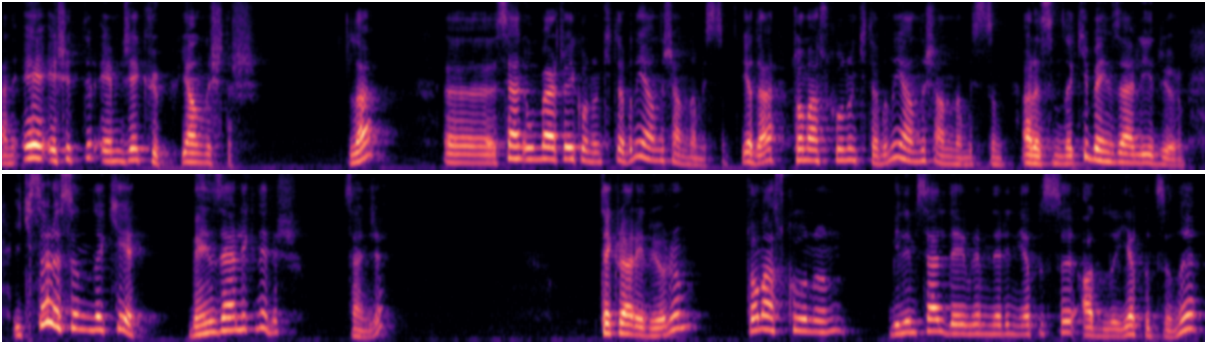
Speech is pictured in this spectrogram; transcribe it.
Yani E eşittir mc küp yanlıştır. La e, sen Umberto Eco'nun kitabını yanlış anlamışsın. Ya da Thomas Kuhn'un kitabını yanlış anlamışsın arasındaki benzerliği diyorum. İkisi arasındaki benzerlik nedir sence? Tekrar ediyorum. Thomas Kuhn'un Bilimsel Devrimlerin Yapısı adlı yapıtını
